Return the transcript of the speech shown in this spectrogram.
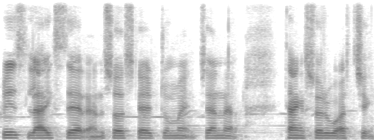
please like share and subscribe to my channel. Thanks for watching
